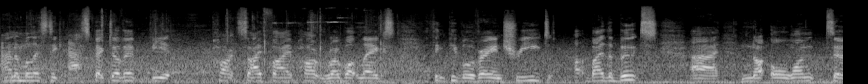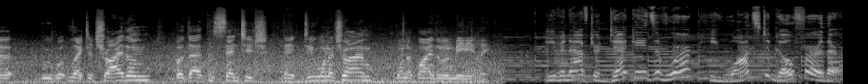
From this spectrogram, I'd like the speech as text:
animalistic aspect of it, be it part sci-fi, part robot legs. I think people are very intrigued by the boots. Uh, not all want to, we would like to try them, but that percentage that do want to try them, want to buy them immediately. Even after decades of work, he wants to go further.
